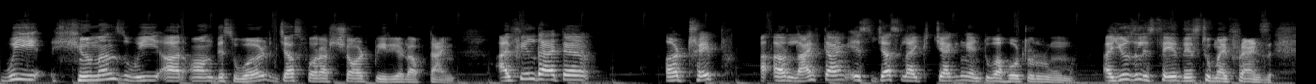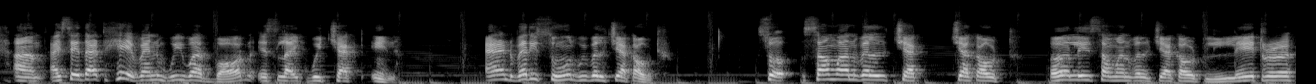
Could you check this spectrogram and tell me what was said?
we humans we are on this world just for a short period of time i feel that uh, a trip a lifetime is just like checking into a hotel room I usually say this to my friends. Um, I say that, hey, when we were born, it's like we checked in. And very soon we will check out. So someone will check check out early, someone will check out later,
